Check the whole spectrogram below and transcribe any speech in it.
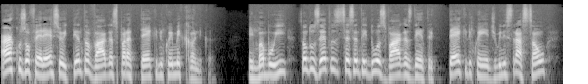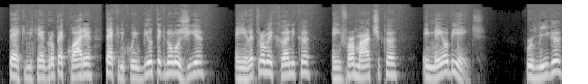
Arcos oferece 80 vagas para técnico em mecânica. Em Bambuí, são 262 vagas dentre técnico em administração, técnico em agropecuária, técnico em biotecnologia, em eletromecânica, em informática, em meio ambiente. Formiga,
